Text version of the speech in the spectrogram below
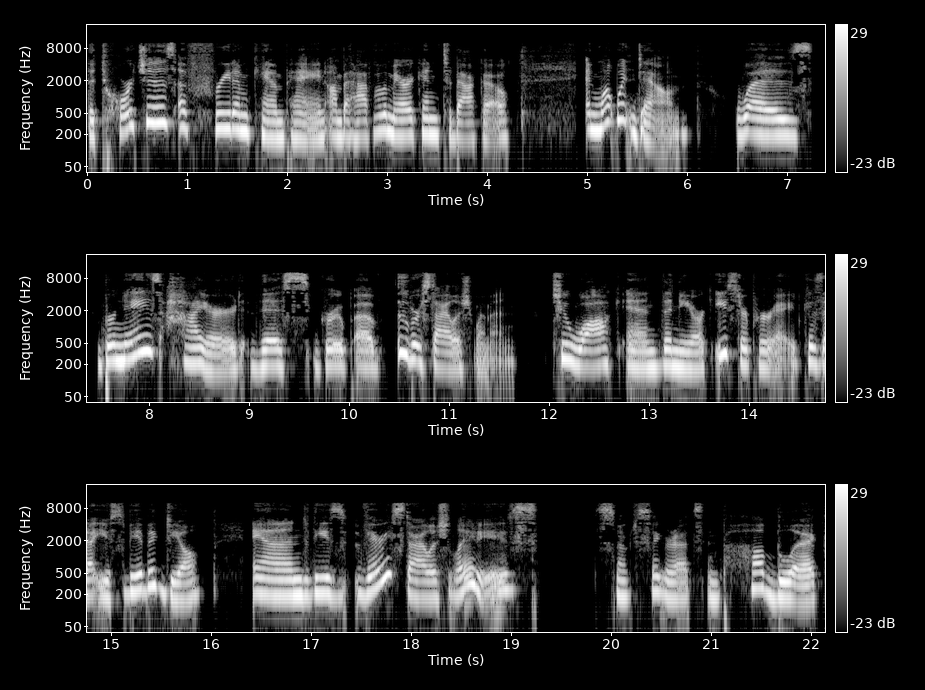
the Torches of Freedom campaign on behalf of American tobacco. And what went down was Bernays hired this group of uber stylish women to walk in the New York Easter parade because that used to be a big deal. And these very stylish ladies smoked cigarettes in public.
